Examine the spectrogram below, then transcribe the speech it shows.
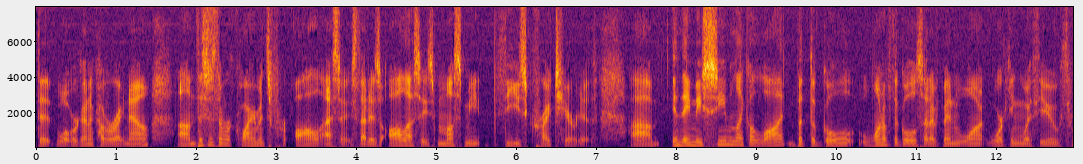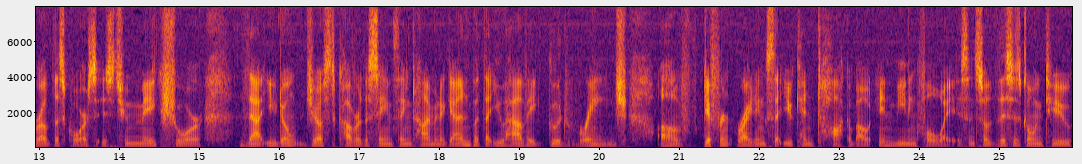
that what we're going to cover right now. Um, this is the requirements for all essays. That is, all essays must meet these criteria, um, and they may seem like a lot, but the goal, one of the goals that I've been working with you throughout this course, is to make sure that you don't just cover the same thing time and again, but that you have a good range of different writings that you can talk about in meaningful ways. And so this is going to,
